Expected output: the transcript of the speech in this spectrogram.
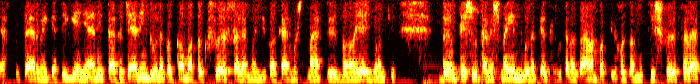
ezt a terméket igényelni, tehát hogyha elindulnak a kamatok fölfele, mondjuk akár most márciusban a jegybanki döntés után, és megindulnak ezek után az állampapír hozamok is fölfele,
